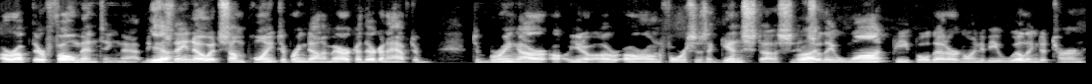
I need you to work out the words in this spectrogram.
are up there fomenting that because yeah. they know at some point to bring down America, they're going to have to to bring our you know our, our own forces against us, and right. so they want people that are going to be willing to turn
